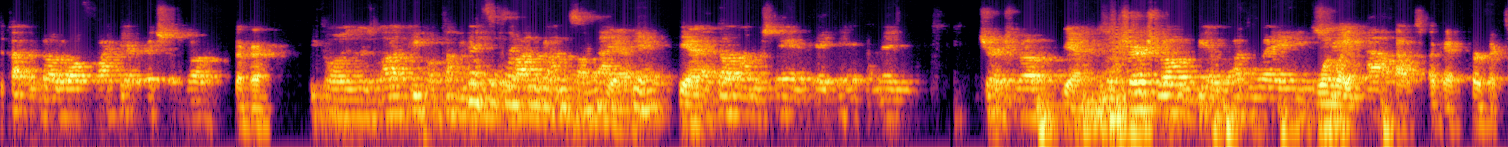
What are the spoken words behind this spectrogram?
the, cut the road off right there, at Richland Road. okay, because there's a lot of people coming in. That's to exactly run what I'm on saying. that Yeah. yeah, I don't understand if they can't come in Church Road. yeah. So Church Road would be a one-way. One way out. Out, okay, perfect.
